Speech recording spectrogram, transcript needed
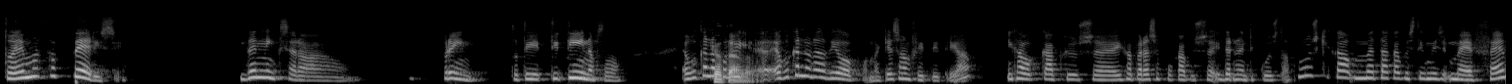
το έμαθα πέρυσι. Δεν ήξερα πριν το τι, τι, τι είναι αυτό. Εγώ έκανα, πολύ, εγώ έκανα ραδιόφωνο και σαν φοιτήτρια Είχα, κάποιους, ε, είχα περάσει από κάποιους ιντερνετικούς σταθμούς και μετά κάποια στιγμή με FM,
